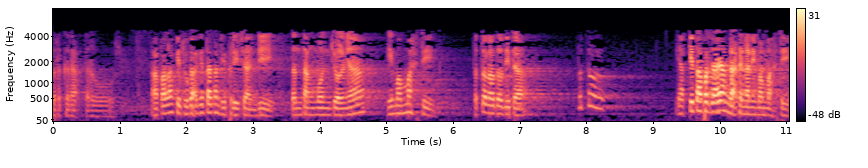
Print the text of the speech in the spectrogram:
bergerak terus. Apalagi juga kita akan diberi janji tentang munculnya Imam Mahdi. Betul atau tidak? Betul. Ya kita percaya enggak dengan Imam Mahdi?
